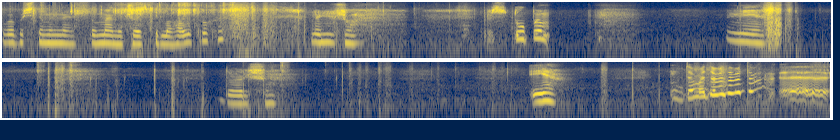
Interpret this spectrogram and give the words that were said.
Вибачте мене, в мене щось підлагало трохи. Ну нічого. Приступимо. Ні. Дальше. І. Давай, давай, давай, давай. Е.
